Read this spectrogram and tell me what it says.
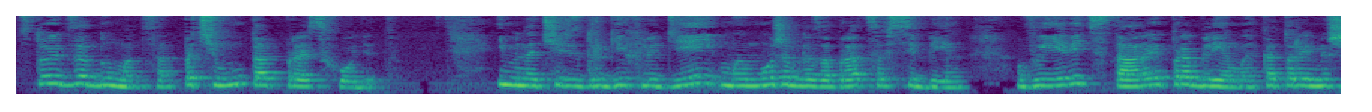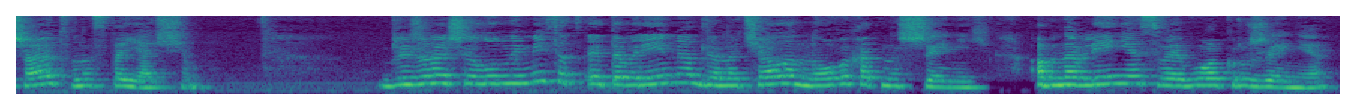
стоит задуматься, почему так происходит. Именно через других людей мы можем разобраться в себе, выявить старые проблемы, которые мешают в настоящем. Ближайший лунный месяц – это время для начала новых отношений, обновления своего окружения.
